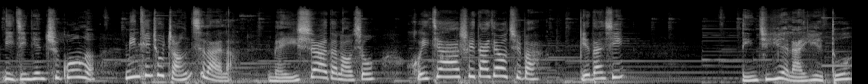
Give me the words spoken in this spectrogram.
你今天吃光了，明天就长起来了，没事儿的，老兄，回家睡大觉去吧，别担心。”邻居越来越多，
